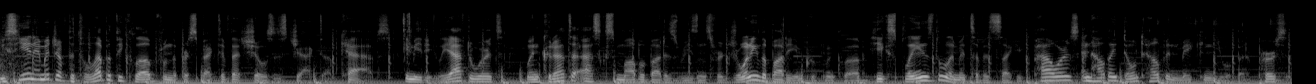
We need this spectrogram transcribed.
we see an image of the telepathy club from the perspective that shows his jacked up calves. Immediately afterwards, when Kurata asks Mob about his reasons for joining the Body Improvement Club, he explains the limits of his psychic powers and how they don't help in making you a better person.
